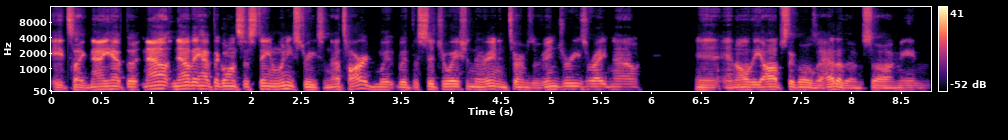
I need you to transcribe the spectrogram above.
it's like now you have to now now they have to go on sustained winning streaks and that's hard with, with the situation they're in in terms of injuries right now and, and all the obstacles ahead of them. So i mean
